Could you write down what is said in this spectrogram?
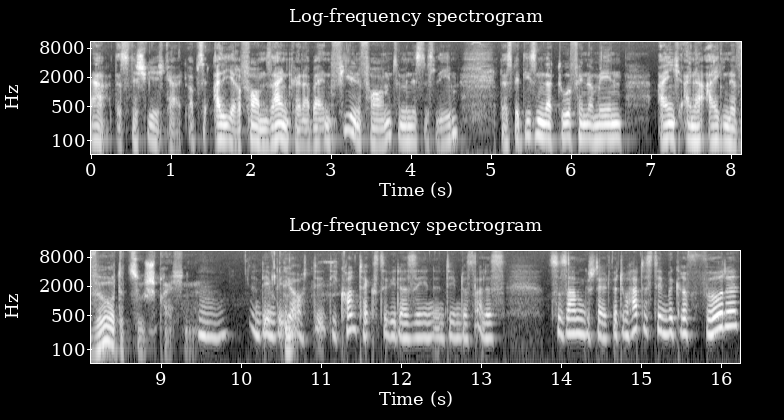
ja, das ist die Schwierigkeit, ob sie alle ihre Formen sein können, aber in vielen Formen, zumindest das Leben, dass wir diesen Naturphänomenen eigentlich eine eigene Würde zusprechen. Mhm. Indem wir ja auch die, die, Kontexte wiedersehen, in dem das alles zusammengestellt wird. Du hattest den Begriff Würde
